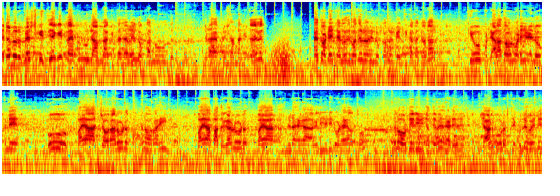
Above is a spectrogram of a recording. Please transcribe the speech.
ਇਹਨਾਂ ਨੂੰ ਰਿਕੁਐਸਟ ਕੀਤੀ ਹੈ ਕਿ ਟ੍ਰੈਫਿਕ ਨੂੰ ਜਾਮ ਨਾ ਕੀਤਾ ਜਾਵੇ, ਲੋਕਾਂ ਨੂੰ ਜਿਹੜਾ ਹੈ ਪਰੇਸ਼ਾਨ ਨਾ ਕੀਤਾ ਜਾਵੇ। ਮੈਂ ਤੁਹਾਡੇ ਚੈਨਲ ਦੇ ਮਾਧਿਅਮ ਰਾਹੀਂ ਲੋਕਾਂ ਨੂੰ ਬੇਨਤੀ ਕਰਨਾ ਚਾਹੁੰਦਾ ਕਿ ਉਹ ਪਟਿਆਲਾ ਤੋਂ ਆਉਣ ਵਾਲੇ ਜਿਹੜੇ ਲੋਕ ਨੇ, ਉਹ ਬਾਇਆ ਚੌਰਾ ਰੋਡ ਘਨੌਰ ਰਾਹੀਂ ਬਾਇਆ ਬਾਦਰਗੜ੍ਹ ਰੋਡ ਬਾਇਆ ਜਿਹੜਾ ਹੈਗਾ ਅਗਲੀ ਜਿਹੜੀ ਰੋਡ ਹੈ ਉੱਥੋਂ ਘਨੌਰ ਦੇ ਏਰੀਏ ਵਿੱਚ ਜਾਂਦੇ ਹੋਏ ਹਰਿਆਣੇ ਦੇ ਵਿੱਚ ਜਾਣ, ਉਹ ਰਸਤੇ ਖੁੱਲੇ ਹੋਏ ਨੇ।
